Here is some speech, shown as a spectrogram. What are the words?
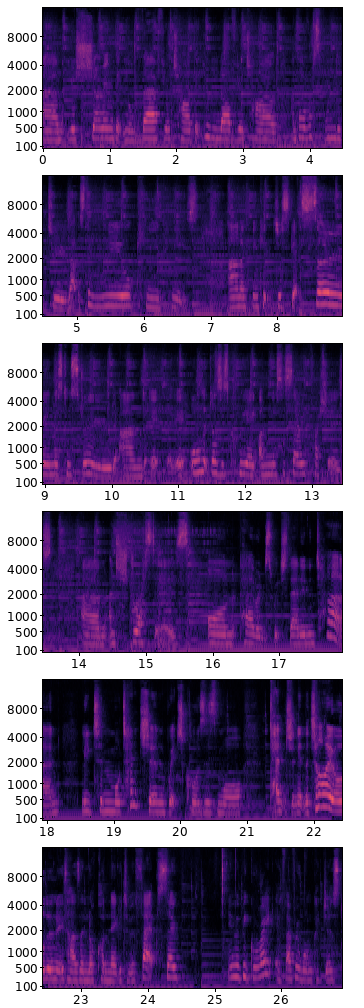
Um, you're showing that you're there for your child, that you love your child, and they're responded to. That's the real key piece. And I think it just gets so misconstrued, and it, it all it does is create unnecessary pressures um, and stresses on parents, which then in turn lead to more tension, which causes more tension in the child and it has a knock on negative effect. So it would be great if everyone could just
